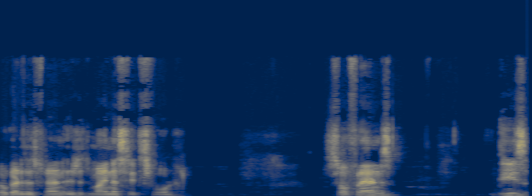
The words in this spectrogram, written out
look at this friend. This is 6 volt. So friends these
